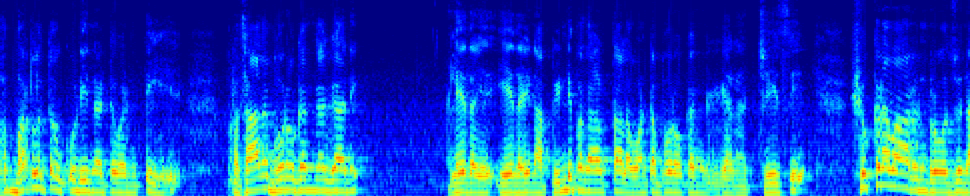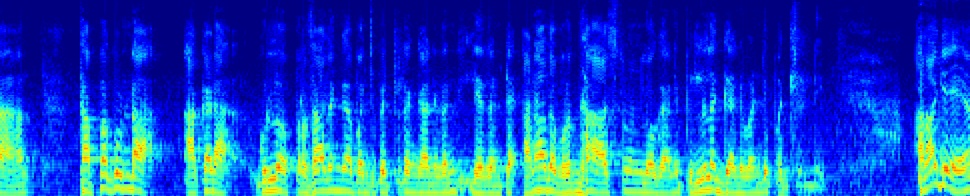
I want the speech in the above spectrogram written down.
బబ్బర్లతో కూడినటువంటి ప్రసాదపూర్వకంగా కానీ లేదా ఏదైనా పిండి పదార్థాల వంటపూర్వకంగా కానీ చేసి శుక్రవారం రోజున తప్పకుండా అక్కడ గుళ్ళో ప్రసాదంగా పంచిపెట్టడం కానివ్వండి లేదంటే అనాథ వృద్ధ ఆశ్రమంలో కానీ పిల్లలకు కానివ్వండి పంచండి. అలాగే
